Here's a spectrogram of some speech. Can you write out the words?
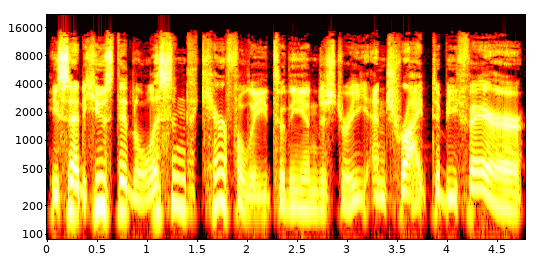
He said Husted listened carefully to the industry and tried to be fair,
